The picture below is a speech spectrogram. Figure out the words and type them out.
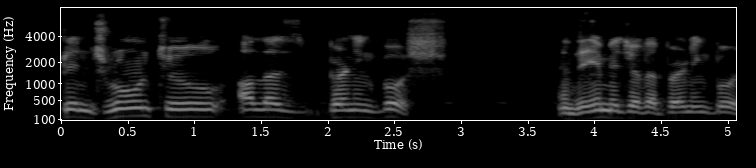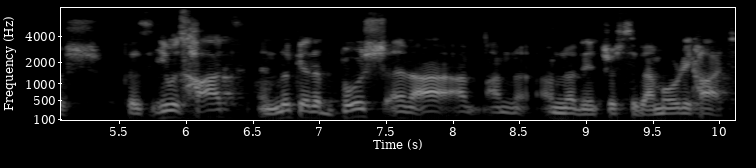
been drawn to Allah's burning bush and the image of a burning bush because he was hot and look at a bush and I, am I'm, not, I'm not interested, I'm already hot.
